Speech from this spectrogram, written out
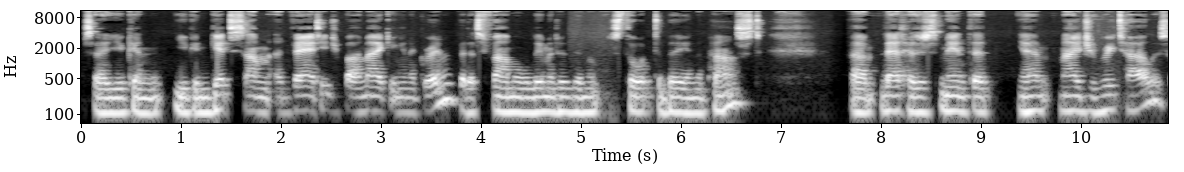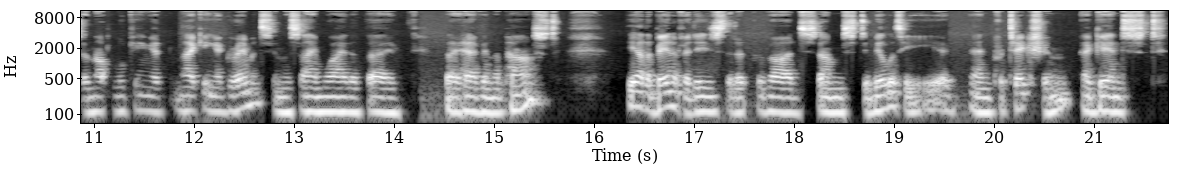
So you can you can get some advantage by making an agreement, but it's far more limited than it was thought to be in the past. Um, that has meant that you know, major retailers are not looking at making agreements in the same way that they they have in the past. The other benefit is that it provides some stability and protection against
